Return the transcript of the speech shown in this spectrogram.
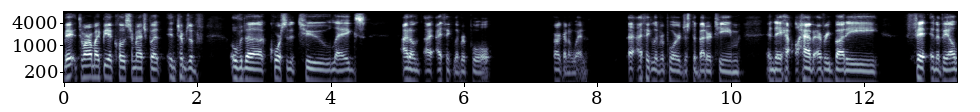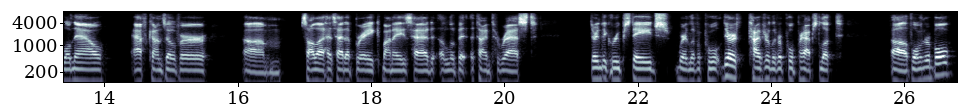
Tomorrow might be a closer match, but in terms of over the course of the two legs, I don't. I, I think Liverpool are going to win. I think Liverpool are just a better team, and they ha- have everybody fit and available now. Afcon's over. Um, Salah has had a break. Mane has had a little bit of time to rest. During the group stage, where Liverpool, there are times where Liverpool perhaps looked uh, vulnerable,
